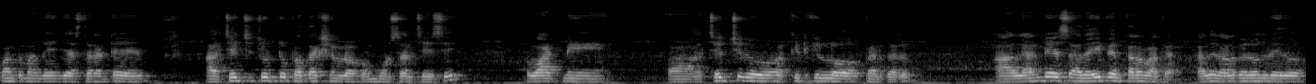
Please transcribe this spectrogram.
కొంతమంది ఏం చేస్తారంటే ఆ చర్చి చుట్టూ ప్రదక్షిణలో ఒక మూడు సార్లు చేసి వాటిని చర్చిలు ఆ కిటికీల్లో పెడతారు. ఆ లెన్ డేస్ అది అయిపోయిన తర్వాత అదే నలభై రోజులు ఏదో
